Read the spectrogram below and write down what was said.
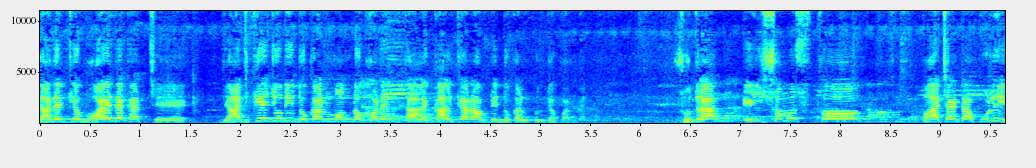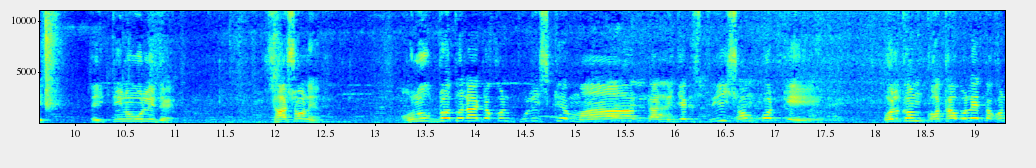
তাদেরকে ভয় দেখাচ্ছে যে আজকে যদি দোকান বন্ধ করেন, তাহলে কালকে আর আপনি দোকান খুলতে পারবেন সুতরাং এই সমস্ত পাঁচ আটা পুলিশ, এই তৃণমূলীদের শাসনে অনুব্রতরা যখন পুলিশকে মা তার নিজের স্ত্রী সম্পর্কে ওরকম কথা বলে তখন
